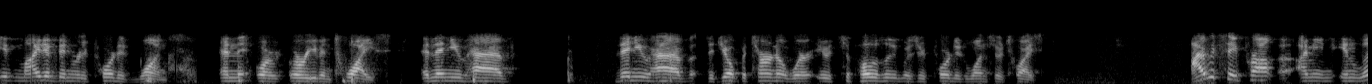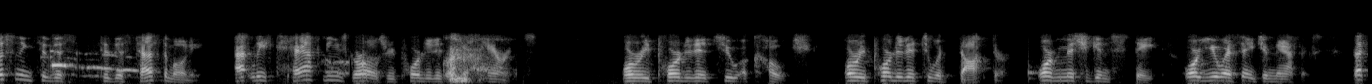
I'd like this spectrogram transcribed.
it might have been reported once, and the, or or even twice, and then you have then you have the Joe Paterno where it supposedly was reported once or twice. I would say, pro- I mean, in listening to this to this testimony, at least half these girls reported it to their parents, or reported it to a coach, or reported it to a doctor, or Michigan State, or USA Gymnastics. That's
